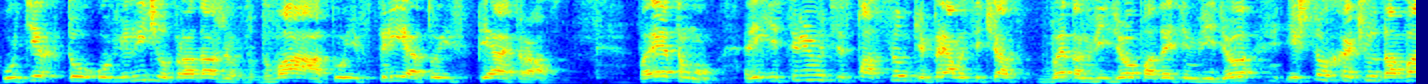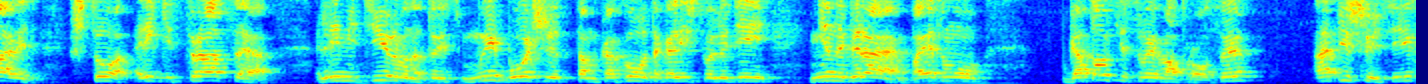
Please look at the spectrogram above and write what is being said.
у тех, кто увеличил продажи в 2, а то и в 3, а то и в 5 раз. Поэтому регистрируйтесь по ссылке прямо сейчас в этом видео, под этим видео. И что хочу добавить, что регистрация лимитирована, то есть мы больше там какого-то количества людей не набираем. Поэтому готовьте свои вопросы, опишите их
